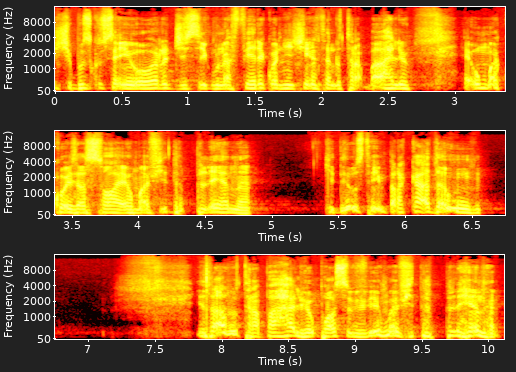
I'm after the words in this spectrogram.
a gente busca o Senhor, de segunda-feira, quando a gente entra no trabalho. É uma coisa só, é uma vida plena que Deus tem para cada um. E lá no trabalho eu posso viver uma vida plena.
